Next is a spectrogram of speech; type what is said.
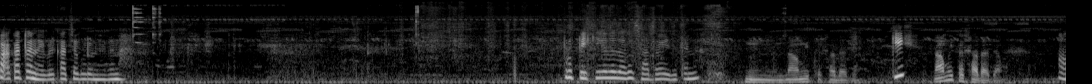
পাকাটা নেবে, কাঁচাগুলো নেবে না। পেকে গেলে দেখো সাদা হয়ে যেতে না? হুম নামই তো সাদা জাম। কি? নামই তো সাদা জাম। ও।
